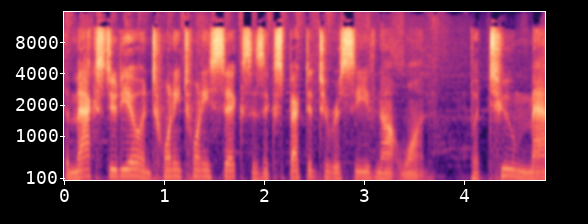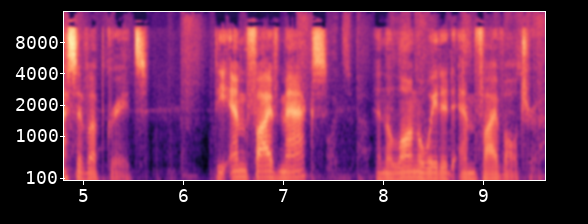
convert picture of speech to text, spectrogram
the Mac Studio in 2026 is expected to receive not one, but two massive upgrades the M5 Max and the long awaited M5 Ultra.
